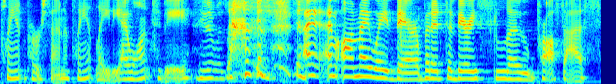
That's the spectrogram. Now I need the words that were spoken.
plant person, a plant lady. I want to be. Neither was I. I, I'm on my way there, but it's a very slow process.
